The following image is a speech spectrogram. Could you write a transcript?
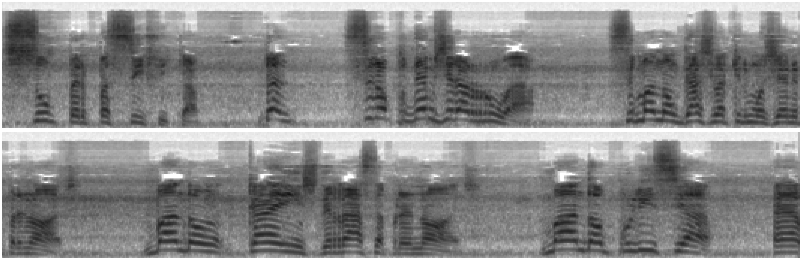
super pacífica. Portanto, se não podemos ir à rua, se mandam gás lacrimogêneo para nós, mandam cães de raça para nós, mandam polícia é,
